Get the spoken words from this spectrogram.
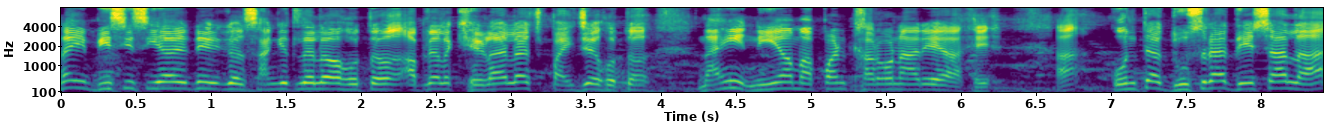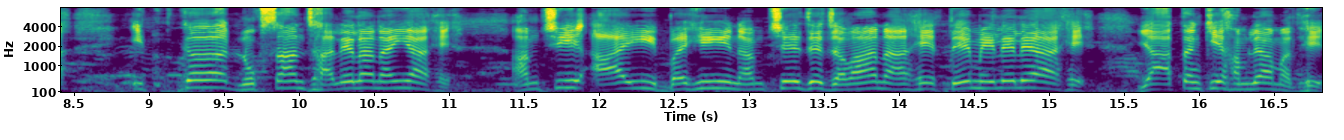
नाही बी सी सी आयने सांगितलेलं होतं आपल्याला खेळायलाच पाहिजे होतं. नाही नियम आपण ठरवणारे आहे. कोणत्या दुसऱ्या देशाला इतकं नुकसान झालेलं नाही आहे. आमची आई बहीण आमचे जे जवान आहे ते मेलेले आहे या आतंकी हमल्यामध्ये.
